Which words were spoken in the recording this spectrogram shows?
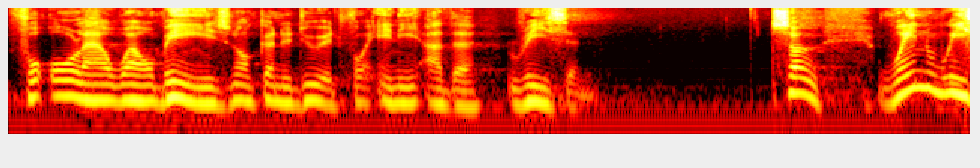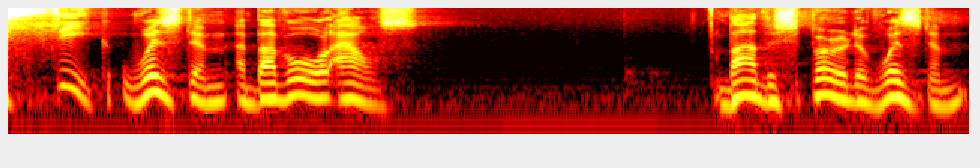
for all our well being. He's not going to do it for any other reason. So, when we seek wisdom above all else by the Spirit of wisdom,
